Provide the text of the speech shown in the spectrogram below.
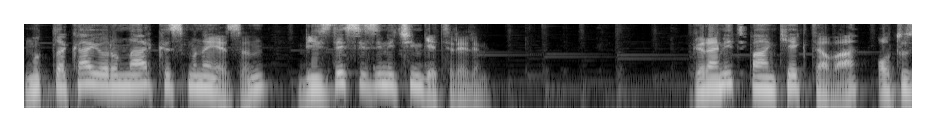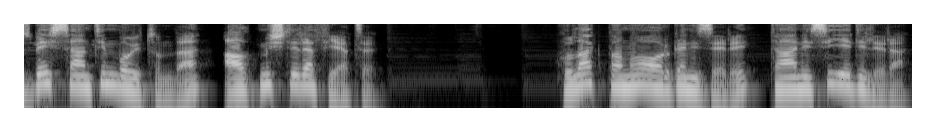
Mutlaka yorumlar kısmına yazın, biz de sizin için getirelim. Granit pankek tava, 35 santim boyutunda, 60 lira fiyatı. Kulak pamuğu organizeri, tanesi 7 lira.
